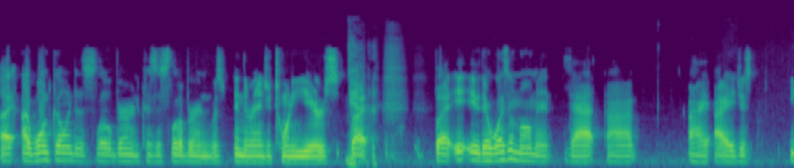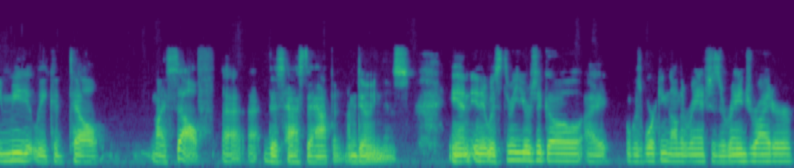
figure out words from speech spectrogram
I, I won't go into the slow burn because the slow burn was in the range of 20 years. But but it, it, there was a moment that uh, I, I just immediately could tell myself uh, this has to happen. I'm doing this. And, and it was three years ago. I was working on the ranch as a range rider.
